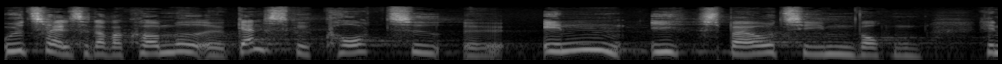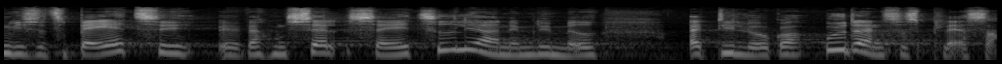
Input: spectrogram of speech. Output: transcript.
udtalelse, der var kommet øh, ganske kort tid øh, inden i spørgetimen, hvor hun henviser tilbage til, øh, hvad hun selv sagde tidligere, nemlig med, at de lukker uddannelsespladser.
